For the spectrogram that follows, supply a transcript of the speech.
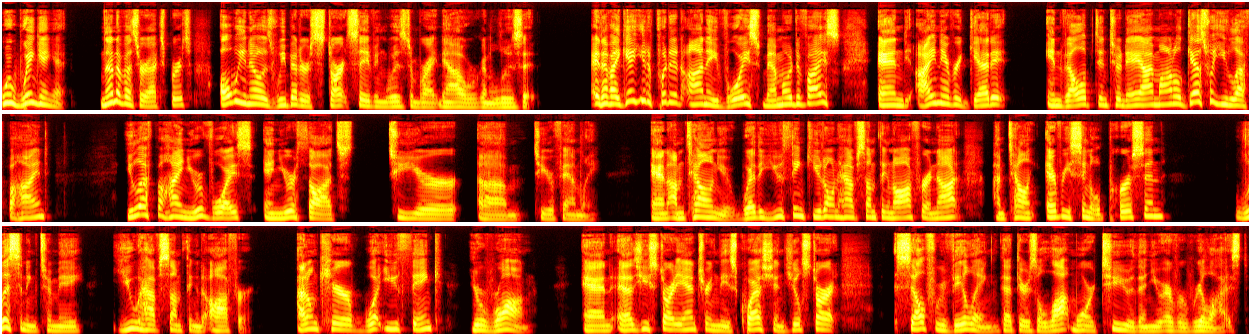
We're winging it. None of us are experts. All we know is we better start saving wisdom right now. Or we're going to lose it. And if I get you to put it on a voice memo device and I never get it enveloped into an AI model, guess what you left behind? You left behind your voice and your thoughts to your um, to your family. And I'm telling you, whether you think you don't have something to offer or not, I'm telling every single person listening to me, you have something to offer. I don't care what you think, you're wrong. And as you start answering these questions, you'll start self revealing that there's a lot more to you than you ever realized.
